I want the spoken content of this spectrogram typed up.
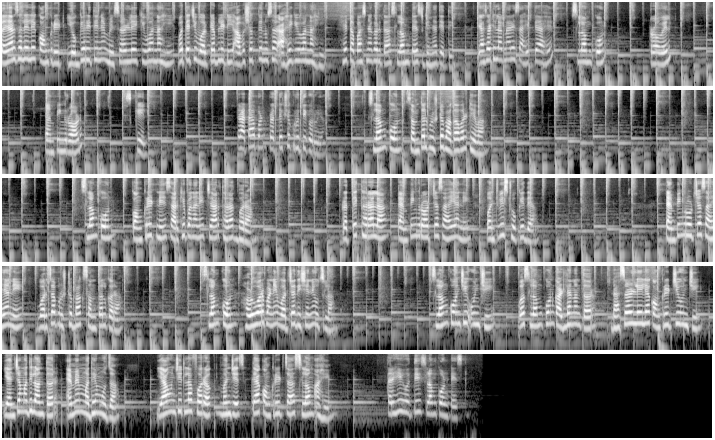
तयार झालेले कॉन्क्रीट योग्य रीतीने मिसळले किंवा नाही व त्याची वर्कॅबिलिटी आवश्यकतेनुसार आहे किंवा नाही हे तपासण्याकरिता स्लम टेस्ट घेण्यात येते. यासाठी लागणारे साहित्य आहे slump cone trowel tamping rod scale तर आता आपण प्रत्यक्ष कृती करूया. स्लम कोन समतल पृष्ठभागावर ठेवा. स्लम कोन कॉन्क्रीटने सारखेपणाने चार थरात भरा. प्रत्येक थराला टॅम्पिंग रॉडच्या सहाय्याने पंचवीस ठोके द्या. टॅम्पिंग रोडच्या सहाय्याने वरचा पृष्ठभाग समतल करा. स्लम कोन हळूवारपणे वरच्या दिशेने उचला. स्लम कोनची उंची व स्लम कोन काढल्यानंतर ढासळलेल्या कॉन्क्रीटची उंची यांच्यामधील अंतर एम एममध्ये मोजा. या उंचीतला फरक म्हणजेच त्या कॉन्क्रीटचा स्लम आहे. तर ही होती स्लम कोन टेस्ट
